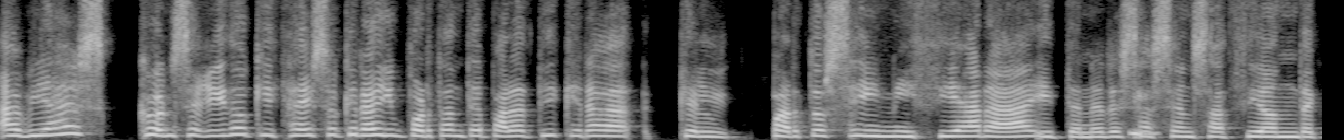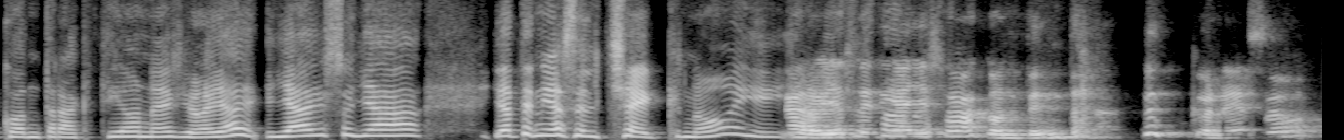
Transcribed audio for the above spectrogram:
habías conseguido quizá eso que era importante para ti, que era que el parto se iniciara y tener esa Sí. sensación de contracciones. Yo ya, ya eso ya, ya tenías el check, ¿no? Y, Claro, ya tenía, ya estado. estaba contenta con eso.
